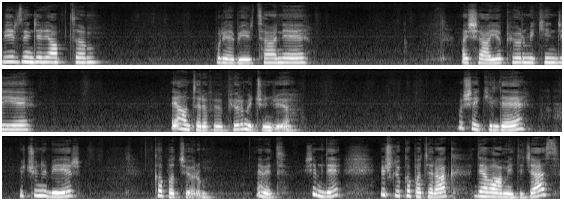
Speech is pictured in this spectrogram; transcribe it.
Bir zincir yaptım. Buraya bir tane aşağı yapıyorum ikinciyi ve yan tarafa yapıyorum üçüncüyü. Bu şekilde üçünü bir kapatıyorum. Evet. Şimdi üçlü kapatarak devam edeceğiz.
